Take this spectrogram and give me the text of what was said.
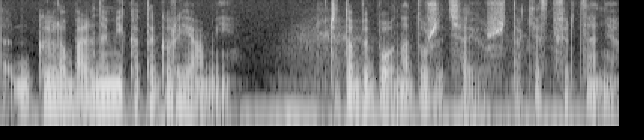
e, globalnymi kategoriami. Czy to by było nadużycie już, takie stwierdzenie?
